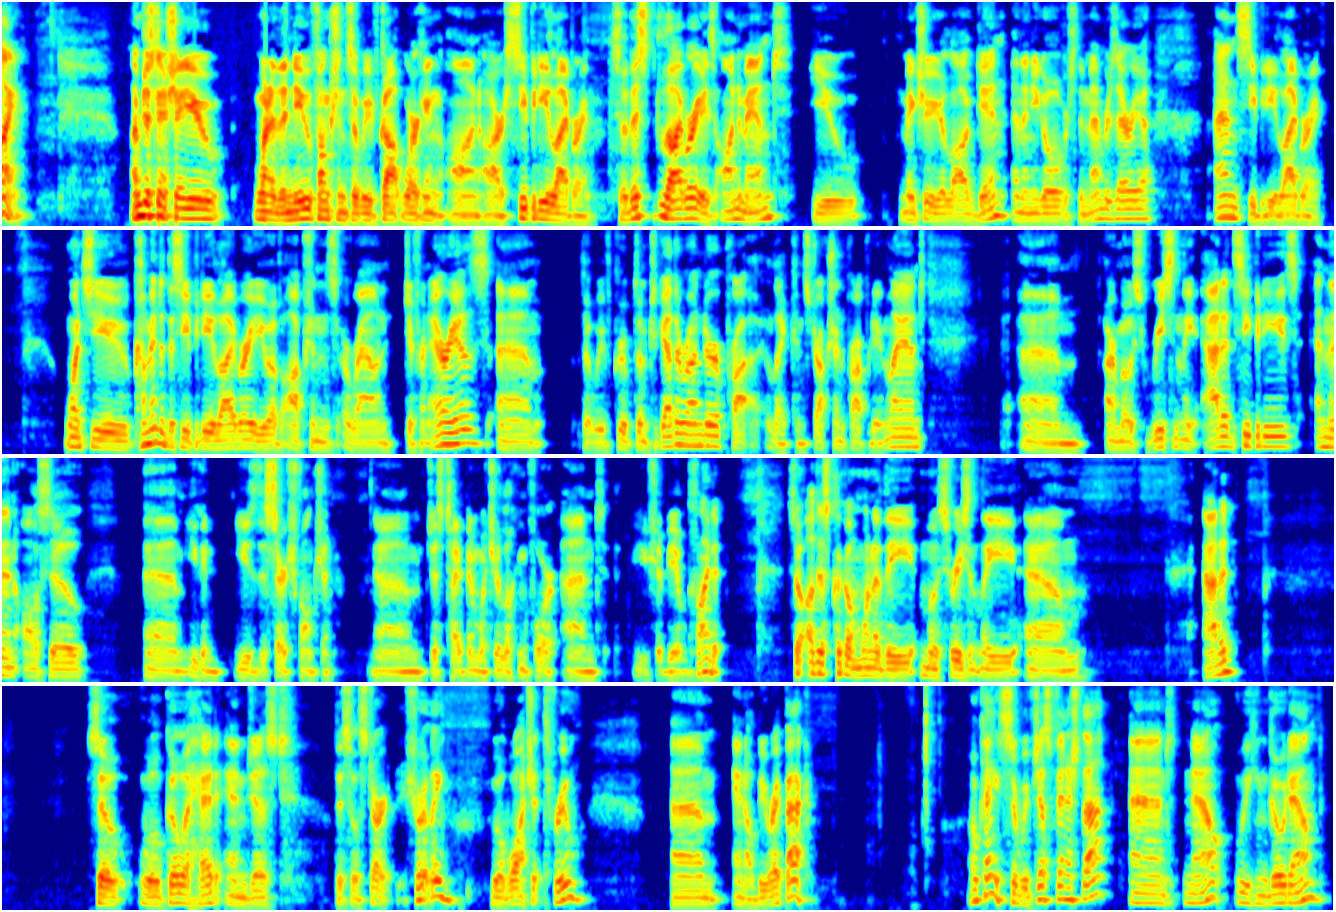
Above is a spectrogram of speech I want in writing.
Hi, I'm just going to show you one of the new functions that we've got working on our CPD library. So this library is on demand. You make sure you're logged in and then you go over to the members area and CPD library. Once you come into the CPD library, you have options around different areas um, that we've grouped them together under, like construction, property, and land, um, our most recently added CPDs, and then also um, you can use the search function. Um, just type in what you're looking for and you should be able to find it. So I'll just click on one of the most recently um, added. So we'll go ahead and just, this will start shortly. We'll watch it through um, and I'll be right back. Okay, so we've just finished that. And now we can go down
